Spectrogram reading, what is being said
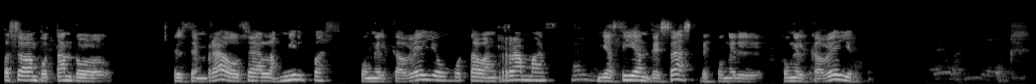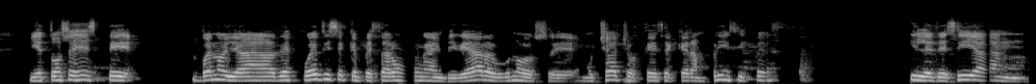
pasaban botando el sembrado, o sea, las milpas con el cabello, botaban ramas y hacían desastres con el, con el cabello. Y entonces, este, bueno, ya después dice que empezaron a envidiar a algunos eh, muchachos que dice que eran príncipes y les decían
